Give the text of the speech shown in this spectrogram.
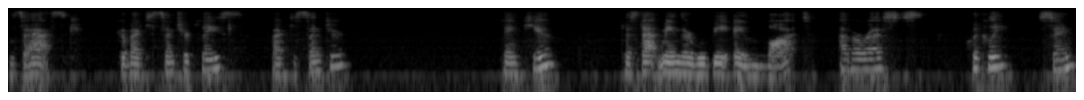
Let's ask. Go back to center, please. Back to center. Thank you. Does that mean there will be a lot of arrests quickly, soon?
